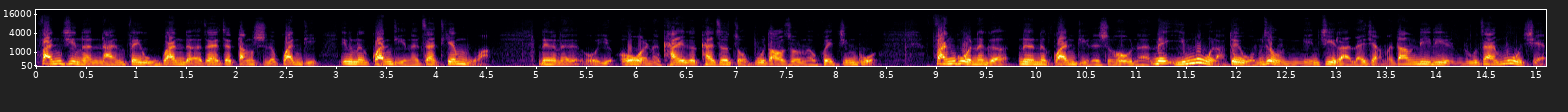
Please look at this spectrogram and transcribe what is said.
翻进了南非武官的在在当时的官邸，因为那个官邸呢在天母啊。那个呢，我偶尔呢开一个开车走步道的时候呢，会经过翻过那个那那官邸的时候呢，那一幕了，对我们这种年纪来来讲呢，当然历历如在目前。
